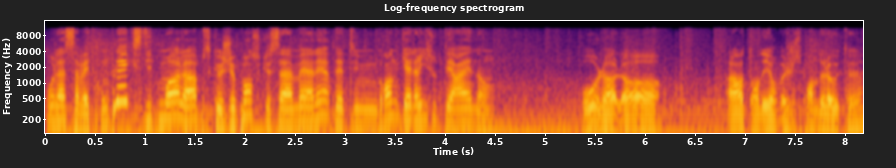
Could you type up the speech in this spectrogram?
Oh là, ça va être complexe, dites-moi là, parce que je pense que ça m'a l'air d'être une grande galerie souterraine. Oh là là. Alors attendez, on va juste prendre de la hauteur.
